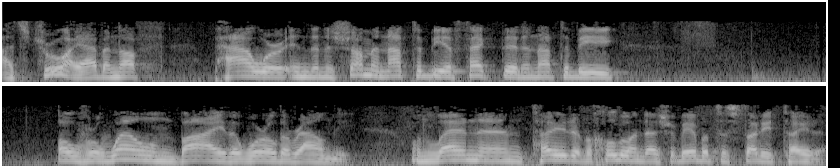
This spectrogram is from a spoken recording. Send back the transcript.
It's true, I have enough power in the neshama not to be affected and not to be overwhelmed by the world around me. And lernen Torah v'chulu, and I should be able to study Torah.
